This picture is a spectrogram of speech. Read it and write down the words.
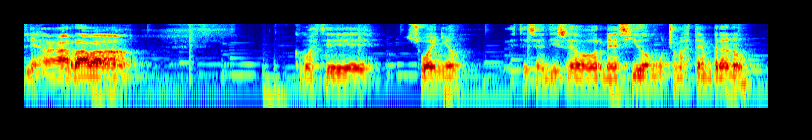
les agarraba como este sueño, este sentirse adormecido mucho más temprano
